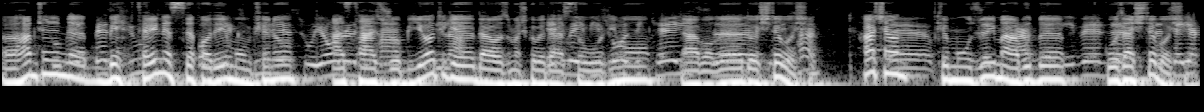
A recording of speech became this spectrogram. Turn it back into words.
همچنین بهترین استفاده ممکن رو از تجربیاتی که در آزمایشگاه به دست آوردیم و در واقع داشته باشیم. هرچند که موضوعی مربوط به گذشته باشه.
